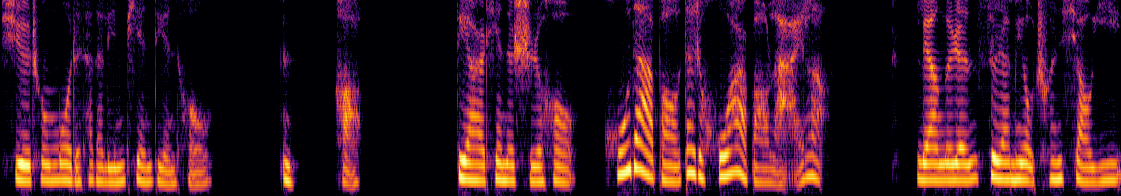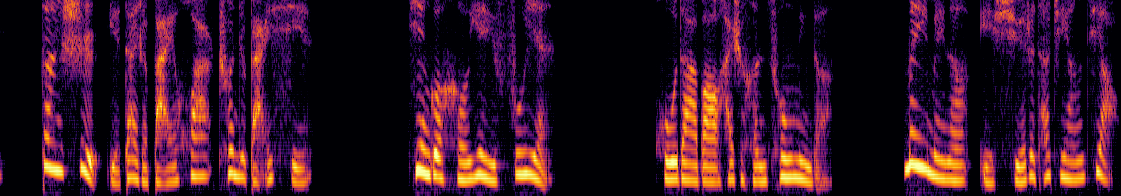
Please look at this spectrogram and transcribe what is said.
薛冲摸着他的鳞片，点头：“嗯，好。”第二天的时候，胡大宝带着胡二宝来了。两个人虽然没有穿孝衣，但是也带着白花，穿着白鞋。见过侯爷与夫人。胡大宝还是很聪明的，妹妹呢也学着他这样叫。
